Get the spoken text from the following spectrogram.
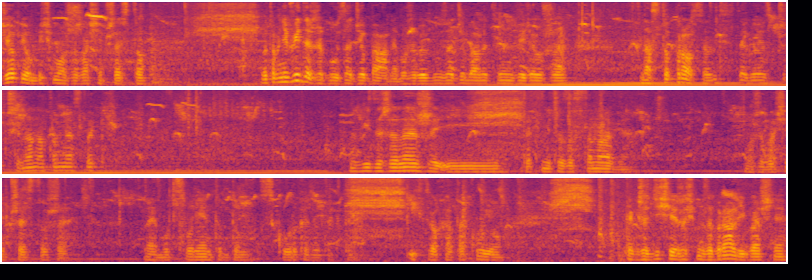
Dziobią być może właśnie przez to, bo tam nie widać, że był zadziobany, bo żeby był zadziobany, to bym wiedział, że na 100% tego jest przyczyna, natomiast tak no widzę, że leży i tak mnie to zastanawia. Może właśnie przez to, że mają odsłoniętą tą skórkę, to tak te, ich trochę atakują. Także dzisiaj żeśmy zebrali właśnie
